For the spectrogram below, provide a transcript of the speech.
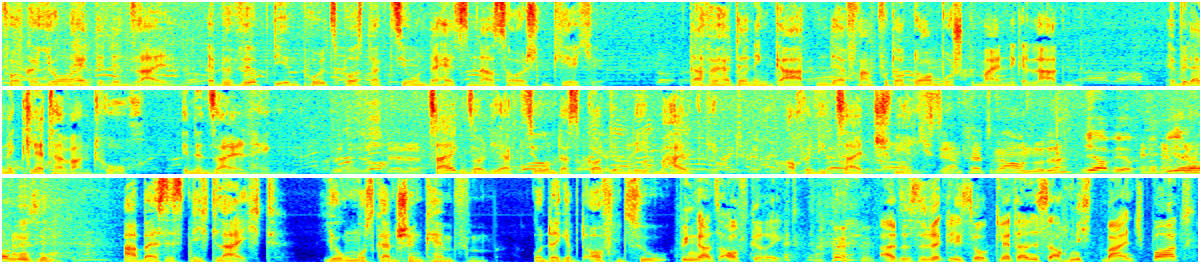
Volker Jung hängt in den Seilen. Er bewirbt die Impulspostaktion der Hessen-Nassauischen Kirche. Dafür hat er in den Garten der Frankfurter Dornbusch-Gemeinde geladen. Er will eine Kletterwand hoch, in den Seilen hängen. Zeigen soll die Aktion, dass Gott im Leben Halt gibt, auch wenn die Zeiten schwierig sind. Wir haben Vertrauen, oder? Ja, wir probieren noch ein bisschen. Aber es ist nicht leicht. Jung muss ganz schön kämpfen. Und er gibt offen zu, bin ganz aufgeregt. Also es ist wirklich so. Klettern ist auch nicht mein Sport.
